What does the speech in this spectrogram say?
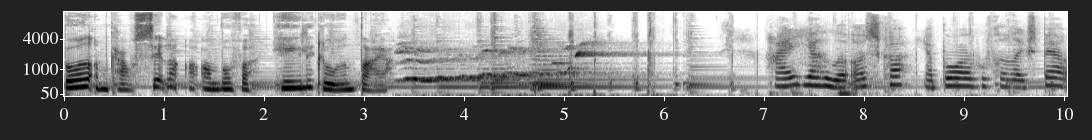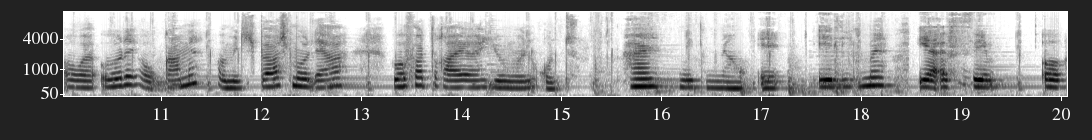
både om karuseller og om, hvorfor hele kloden drejer. Jeg hedder Oskar. Jeg bor på Frederiksberg og er 8 år gammel, og mit spørgsmål er, hvorfor drejer jorden rundt? Hej, mit navn er Elme. Jeg er 5, og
